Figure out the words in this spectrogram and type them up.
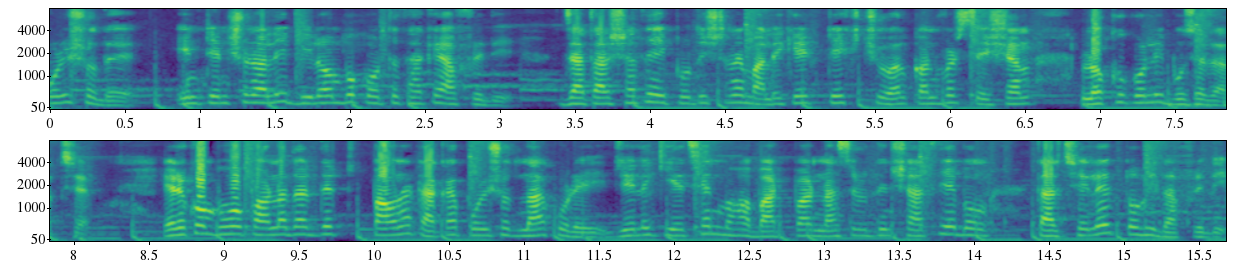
পরিশোধে ইন্টেনশনালি বিলম্ব করতে থাকে আফ্রিদি, যা তার সাথে এই প্রতিষ্ঠানের মালিকের টেক্সচুয়াল কনভারসেশন লক্ষ্য করলেই বোঝা যাচ্ছে। এরকম বহু পাওনাদারদের পাওনা টাকা পরিশোধ না করেই জেলে গিয়েছেন মহা বাটপার নাসিরুদ্দিন সাথী এবং তার ছেলে তহিদ আফ্রিদি।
